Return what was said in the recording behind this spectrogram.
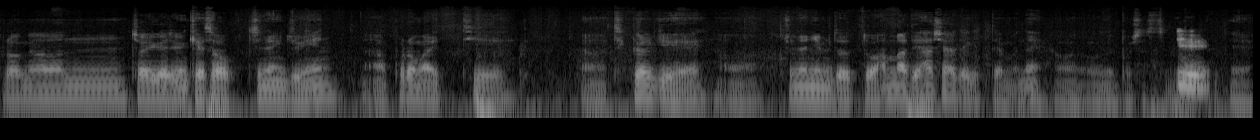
그러면 저희가 지금 계속 진행 중인 아, 프로마이티 어, 특별기획 어, 준현님도 또 한마디 하셔야 되기 때문에 어, 오늘 보셨습니다. 예. 예.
